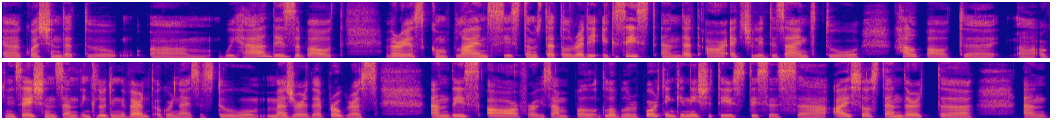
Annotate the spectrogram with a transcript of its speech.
uh, question that uh, um, we had is about various compliance systems that already exist and that are actually designed to help out uh, uh, organizations and including event organizers to measure their progress. And these are, for example, global reporting initiatives. This is uh, ISO standard and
